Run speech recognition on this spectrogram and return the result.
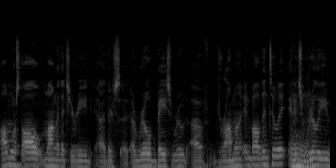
almost all manga that you read, uh, there's a, a real base root of drama involved into it, and it's Mm. really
